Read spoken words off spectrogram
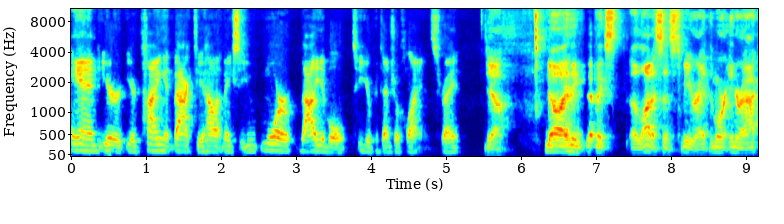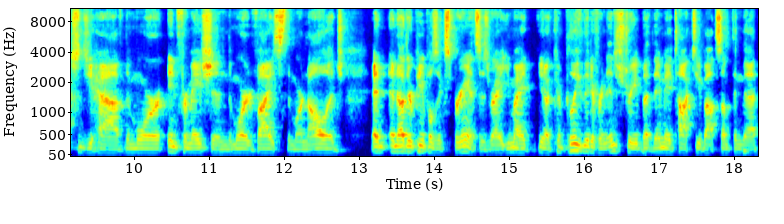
and you're you're tying it back to how it makes you more valuable to your potential clients right yeah no i think that makes a lot of sense to me right the more interactions you have the more information the more advice the more knowledge and, and other people's experiences right you might you know completely different industry but they may talk to you about something that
